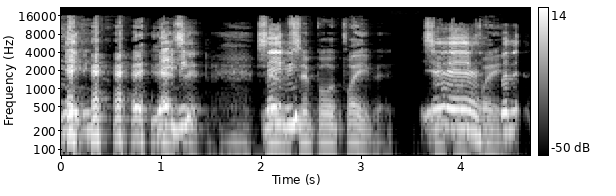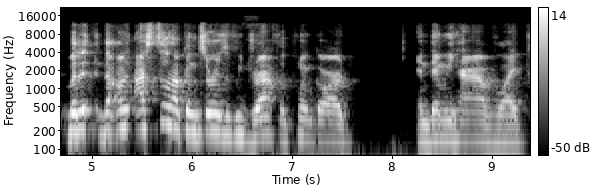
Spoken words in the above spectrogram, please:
maybe, maybe, maybe simple and play, man. Simple yeah, play. but but the, I still have concerns if we draft the point guard, and then we have like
